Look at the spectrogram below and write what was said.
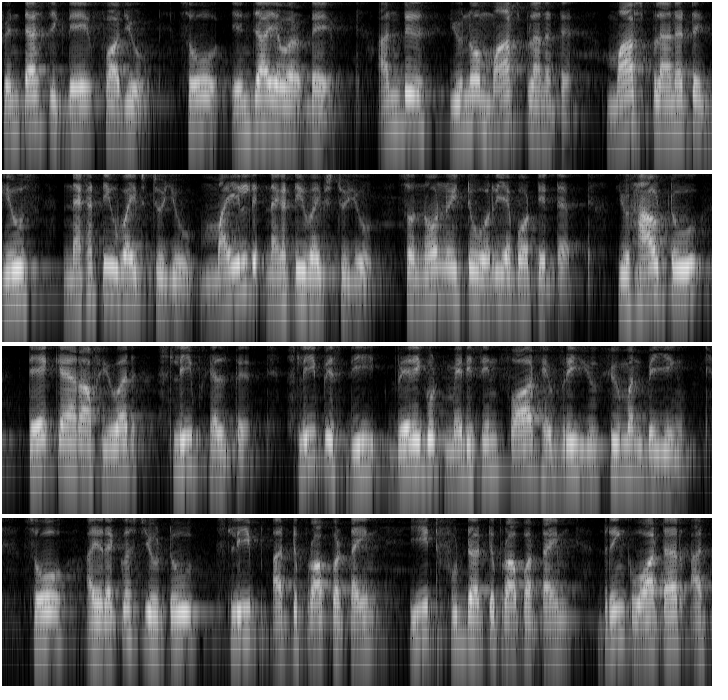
fantastic day for you. So enjoy your day. And you know mars planet. Mars planet gives negative vibes to you mild negative vibes to you. So no need to worry about it. You have to take care of your sleep health. Sleep is the very good medicine for every human being. So i request you to sleep at the proper time eat food at proper time drink water at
